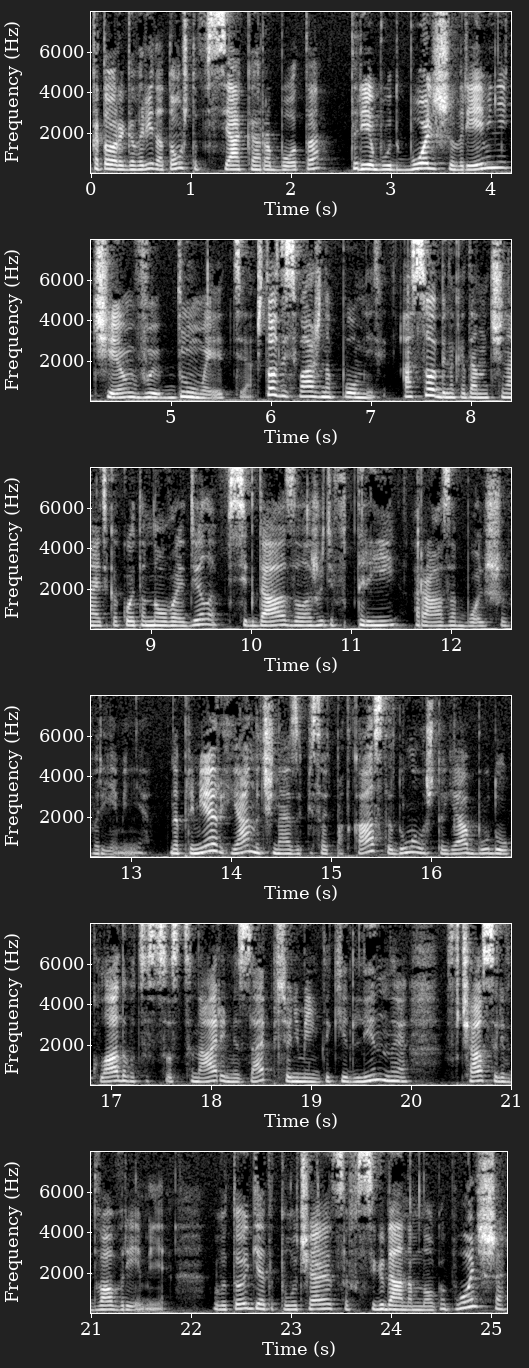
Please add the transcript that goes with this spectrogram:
который говорит о том, что всякая работа требует больше времени, чем вы думаете. Что здесь важно помнить? Особенно, когда начинаете какое-то новое дело, всегда заложите в три раза больше времени. Например, я, начиная записывать подкасты, думала, что я буду укладываться со сценариями, записью, они у меня не такие длинные, в час или в два времени. В итоге это получается всегда намного больше.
